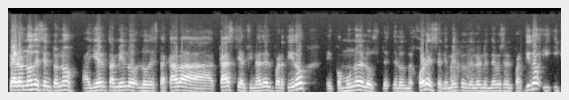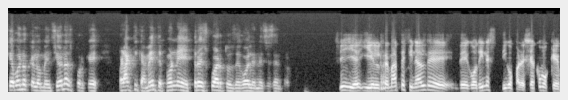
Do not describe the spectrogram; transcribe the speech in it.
pero no desentonó. Ayer también lo, destacaba Casti al final del partido eh, como uno de los, de, los mejores elementos de Leones Negros en el partido. Y, qué bueno que lo mencionas porque prácticamente pone tres cuartos de gol en ese centro. Sí, y el remate final de, de Godínez, digo, parecía como que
